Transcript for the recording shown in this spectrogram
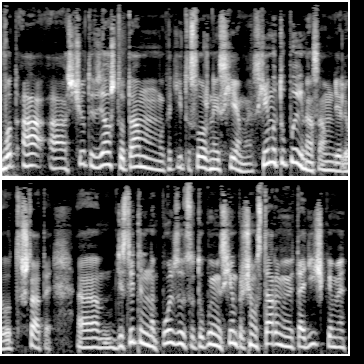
Вот, а, а с чего ты взял, что там какие-то сложные схемы? Схемы тупые, на самом деле, вот Штаты э, действительно пользуются тупыми схемами, причем старыми методичками.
